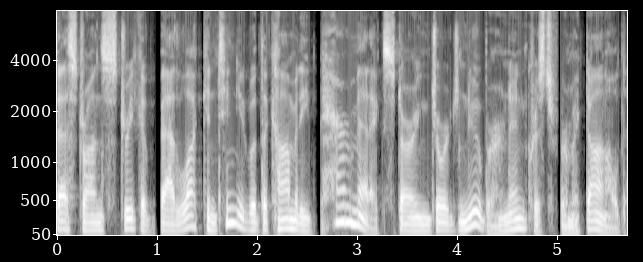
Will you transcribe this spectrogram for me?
Vestron's streak of bad luck continued with the comedy Paramedics starring George Newbern and Christopher McDonald.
